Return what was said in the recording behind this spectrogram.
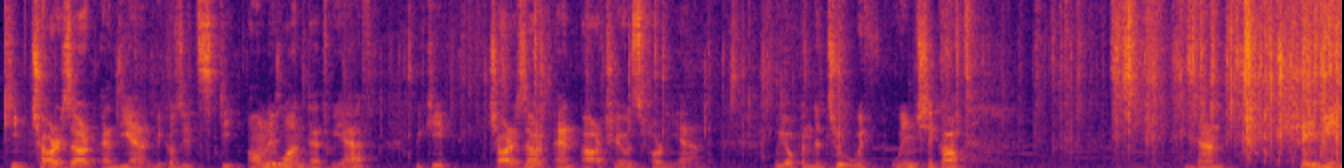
keep Charizard at the end because it's the only one that we have. We keep Charizard and Arceus for the end. We open the two with Whimsicott, then Shaymin,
